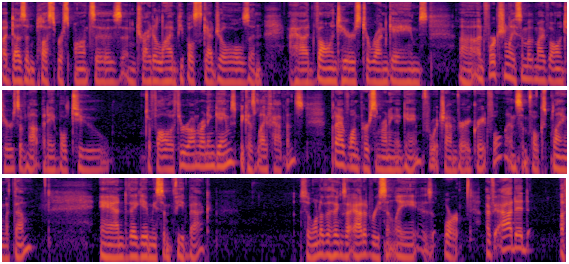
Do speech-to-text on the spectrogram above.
a dozen plus responses and tried to line people's schedules and had volunteers to run games. Uh, unfortunately, some of my volunteers have not been able to to follow through on running games because life happens. But I have one person running a game for which I'm very grateful and some folks playing with them. And they gave me some feedback. So one of the things I added recently is, or I've added a,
